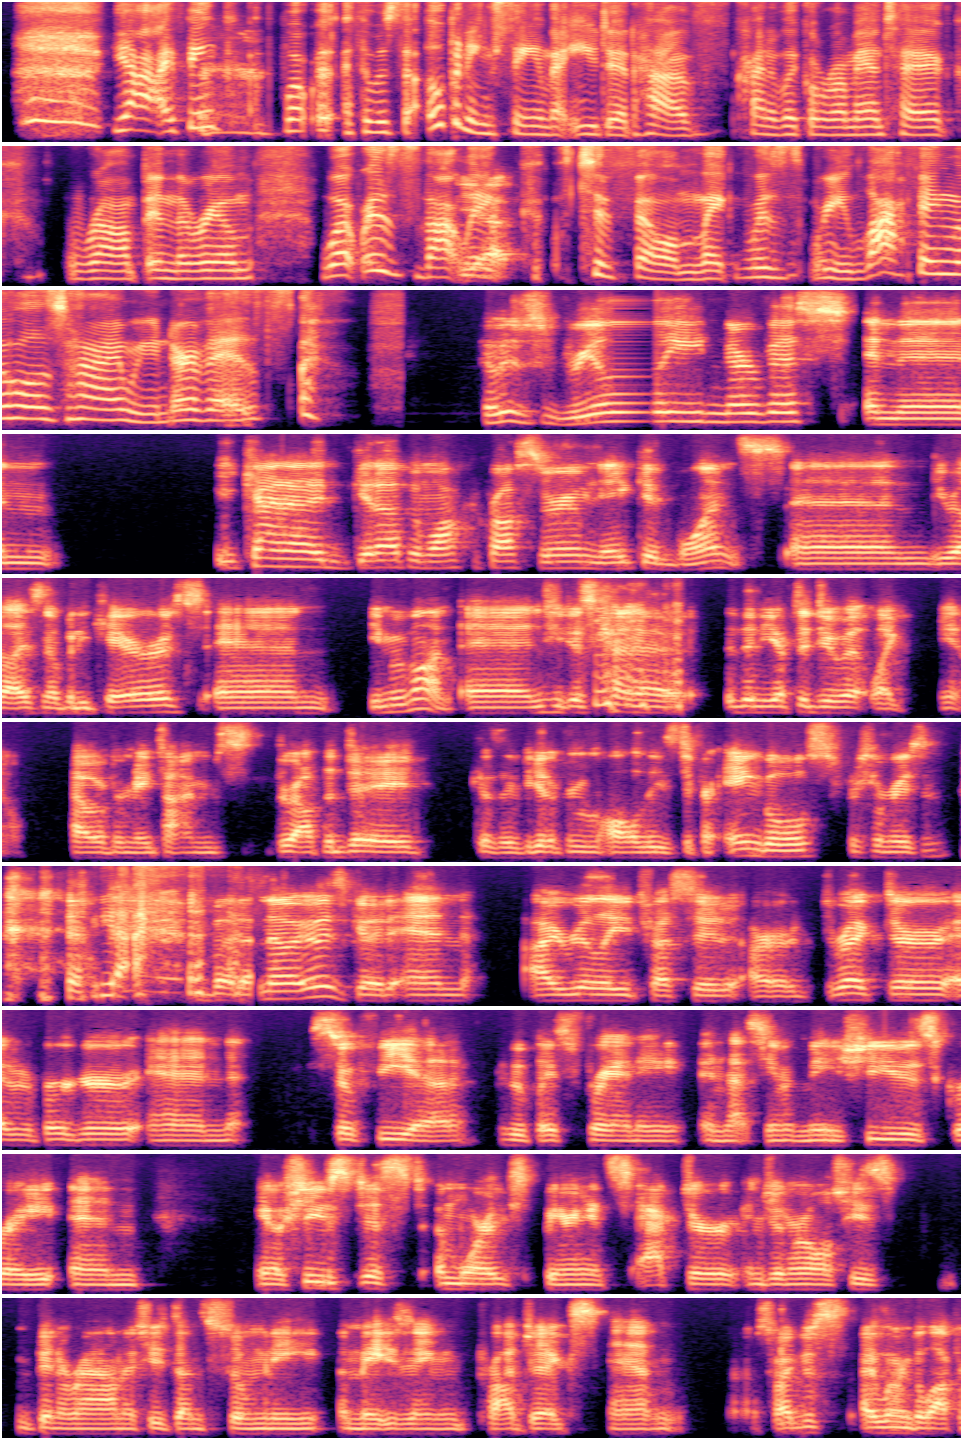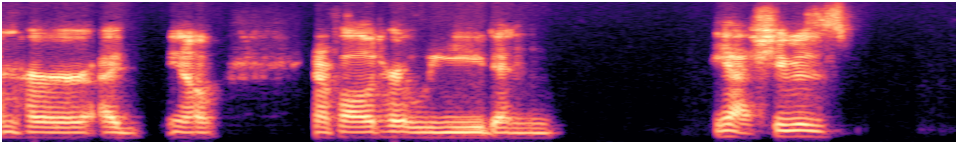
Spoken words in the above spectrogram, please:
yeah, I think what it was the opening scene that you did have kind of like a romantic romp in the room. What was that yeah. like to film? Like, was were you laughing the whole time? Were you nervous? I was really nervous, and then you kind of get up and walk across the room naked once, and you realize nobody cares, and you move on, and you just kind of then you have to do it like you know however many times throughout the day because they get it from all these different angles for some reason. Yeah. but uh, no, it was good. And I really trusted our director, Edward Berger, and Sofia, who plays Franny in that scene with me. She was great. And, you know, she's just a more experienced actor in general. She's been around and she's done so many amazing projects. And so I just, I learned a lot from her. I, you know, kind of followed her lead. And yeah, she was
